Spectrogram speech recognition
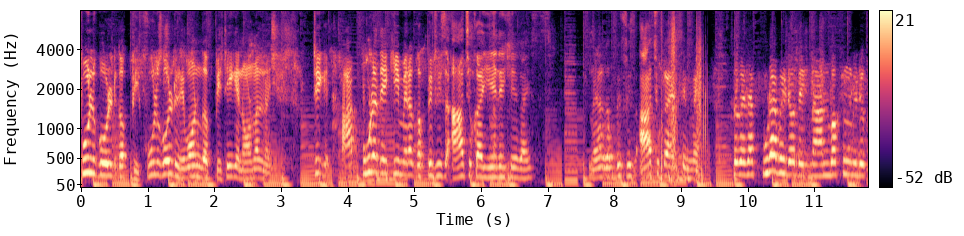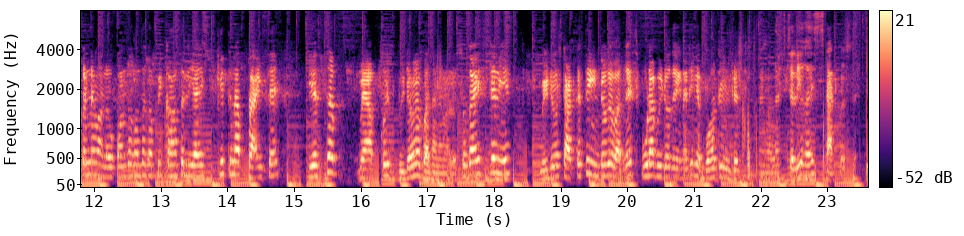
full gold guppy full gold ribbon guppy ठीक है? नॉर्मल नहीं। ठीक है? आप पूरा देखिए, मेरा गप्पी फ़िश आ चुका है। ये देखिए गाइस मेरा गप्पी फ़िश आ चुका है सिम में। तो गाइस आप पूरा वीडियो देखना अनबॉक्सिंग वीडियो करने वाला हूँ। कौन सा कौन सा गप्पी कहाँ से लिया है, कितना प्राइस है, ये सब मैं आपको इस वीडियो में बताने वाला हूँ। सो गाइस चलिए वीडियो स्टार्ट करते हैं इंट्रो के बाद गाइस पूरा वीडियो देखना, ठीक है? बहुत ही इंटरेस्टिंग होने वाला है। चलिए गाइस स्टार्ट करते हैं।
